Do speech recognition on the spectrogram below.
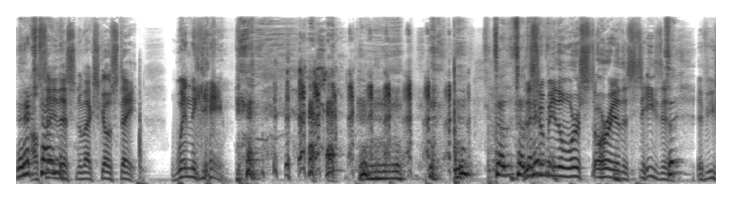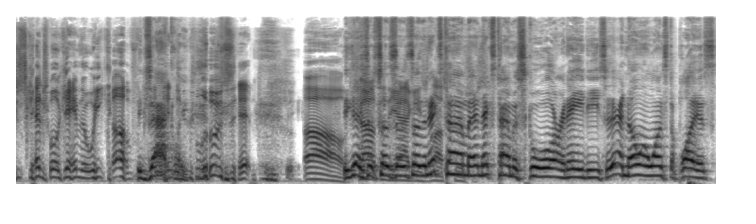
the next I'll time say this: New Mexico State win the game. so so This the, would be the worst story of the season So- if you schedule a game the week of Exactly. lose it. Oh, Yeah, so, out so, the next time, Cruces. next time a school or an AD, so no one wants to play us.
